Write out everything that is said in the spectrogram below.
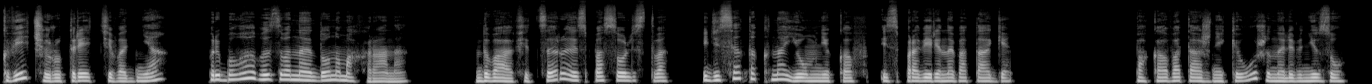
К вечеру третьего дня прибыла вызванная Доном охрана. Два офицера из посольства и десяток наемников из проверенной ватаги. Пока ватажники ужинали внизу,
